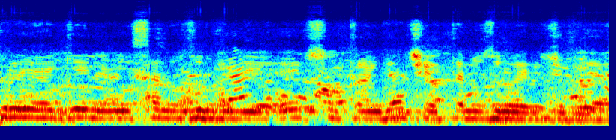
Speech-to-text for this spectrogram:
Buraya gelin insan huzur buluyor. Eyüp Sultan gerçekten huzur verici bir yer.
